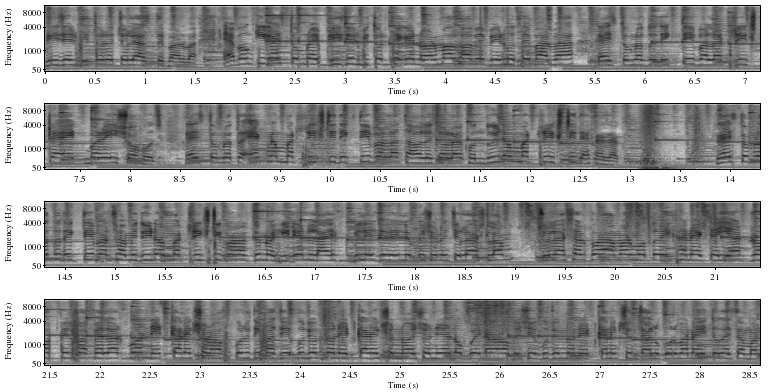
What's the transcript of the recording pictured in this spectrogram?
ব্রিজের ভিতরে চলে আসতে পারবা। এবং কি গাইস তোমরা এই ব্রিজের ভিতর থেকে নর্মাল ভাবে বের হতে পারবা। গাইস তোমরা তো দেখতেই পারলা ট্রিক্সটা একবারেই সহজ। তোমরা তো এক নাম্বার ট্রিক্সটি দেখতেই পারলা, তাহলে চলো এখন দুই নাম্বার ট্রিক্সটি দেখা যাক। গাইস তোমরা তো দেখতেই পারছ আমি দুই নম্বর ট্রিক্সটি করার জন্য হিডেন লাইফ ভিলেজের এই লোকেশনে চলে আসলাম। চলে আসার পর আমার মতো এখানে একটা ইয়ার ড্রপ ফেল বা ফেলার পর নেট কানেকশন অফ করে দিবা। যে পর্যন্ত নেট কানেকশন নয়শো নিরানব্বই না হবে সে পর্যন্ত নেট কানেকশন চালু করবা না। এই তো গাইস আমার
